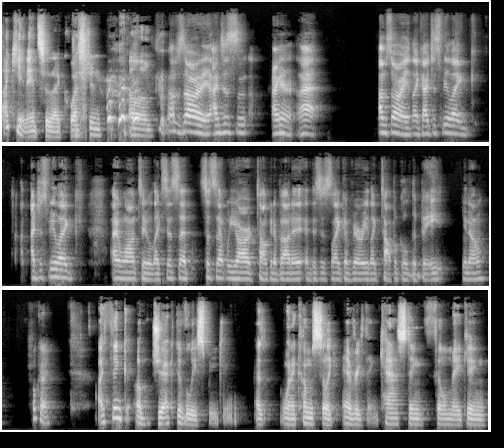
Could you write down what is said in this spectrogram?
I can't answer that question. um, I'm sorry. I just, I, I, I'm sorry. Like, I just feel like, I just feel like I want to, like, since that, since that we are talking about it, and this is like a very like topical debate, you know? okay, I think objectively speaking, as when it comes to like everything, casting, filmmaking,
